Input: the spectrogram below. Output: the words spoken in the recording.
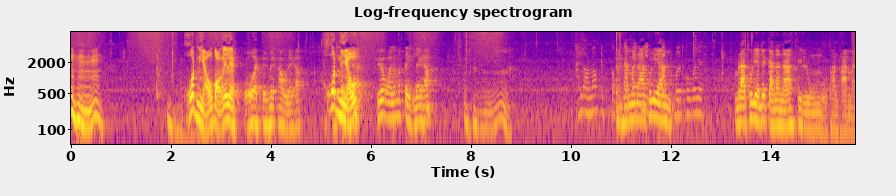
อื้อหือโคตรเหนียวบอกเลยเลย โอ้ยเป็นไม่เข้าเลยครับโคตรเหนียว เปรี้ยวไว้แล้วมันติดเลยครับ ให้เราลอกเก็บตกธรรมดาทุเรียน ฝากเบอร์โทรไว้เลย ธรรมดาทุเรียนด้วยกันนะนะที่ลุงหนูทานทานมา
